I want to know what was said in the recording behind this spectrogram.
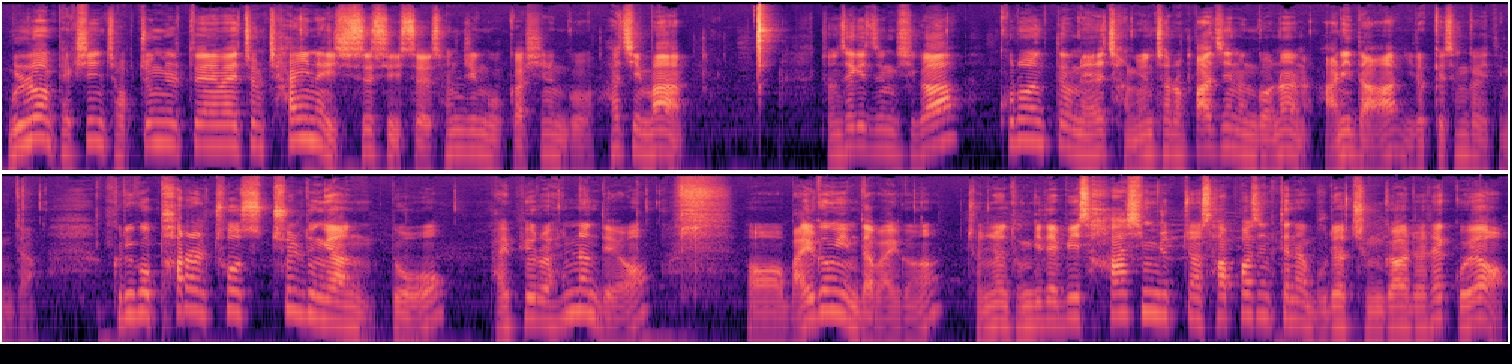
물론 백신 접종률 때문에 좀 차이는 있을 수 있어요. 선진국과 신흥국. 하지만 전 세계 증시가 코로나 때문에 작년처럼 빠지는 거는 아니다. 이렇게 생각이 듭니다. 그리고 8월 초 수출 동향도 발표를 했는데요. 어, 맑음입니다, 맑음. 전년 동기 대비 46.4%나 무려 증가를 했고요.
